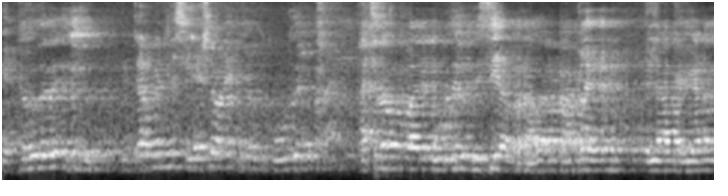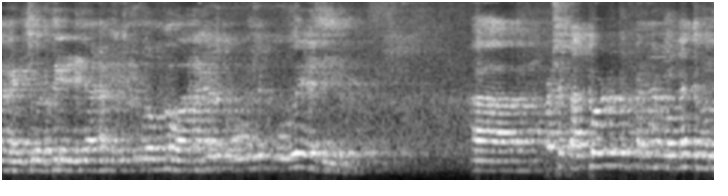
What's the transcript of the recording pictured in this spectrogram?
ഗെറ്റ് ടുഗദർ ഈ റിട്ടയർമെന്റിന് ശേഷമാണ് എനിക്ക് കൂടുതൽ അച്ഛനമ്മമാർ കൂടുതൽ ബിസി ആവുന്നത്. അവരുടെ മക്കളെ എല്ലാ കല്യാണം കഴിച്ചു കൊടുത്തു കഴിഞ്ഞാൽ എനിക്ക് തോന്നുന്നു വർക്കുകൾ കൂടുതൽ കൂടുതലാണ് ചെയ്യുന്നത് പക്ഷെ പലപ്പോഴും പറഞ്ഞ പോലെ ജോലി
